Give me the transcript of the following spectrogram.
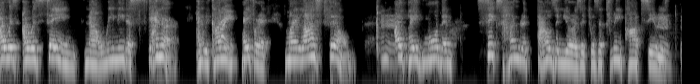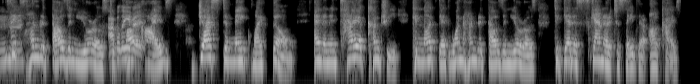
I was I was saying now we need a scanner and we can't right. even pay for it. My last film, mm-hmm. I paid more than 600,000 euros. It was a three part series. Mm-hmm. 600,000 euros to archives it. just to make my film and an entire country cannot get 100,000 euros to get a scanner to save their archives.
